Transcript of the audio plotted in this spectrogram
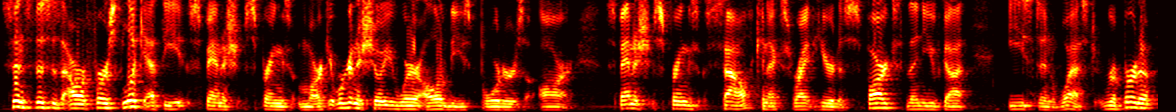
Since this is our first look at the Spanish Springs market, we're going to show you where all of these borders are. Spanish Springs South connects right here to Sparks, then you've got East and West. Roberta,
